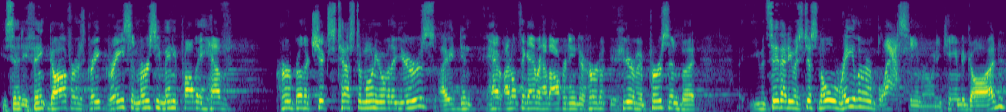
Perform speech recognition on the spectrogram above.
He said he thanked God for his great grace and mercy. Many probably have heard Brother Chick's testimony over the years. I didn't have, I don't think I ever had the opportunity to hear him in person, but you would say that he was just an old railer and blasphemer when he came to God.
